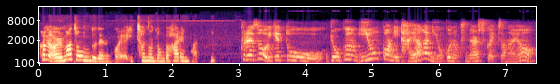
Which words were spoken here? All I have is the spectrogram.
그러면 얼마 정도 되는 거예요? 2,000원 정도 할인 받으면? 그래서 이게 또 요금 이용권이 다양한 이용권을 구매할 수가 있잖아요.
